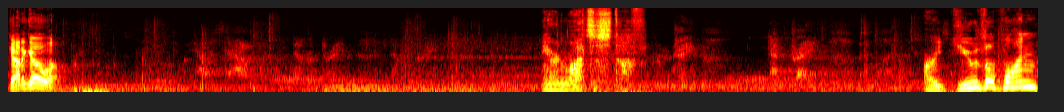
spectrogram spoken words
Gotta go up. Hearing lots of stuff. Are you the one?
